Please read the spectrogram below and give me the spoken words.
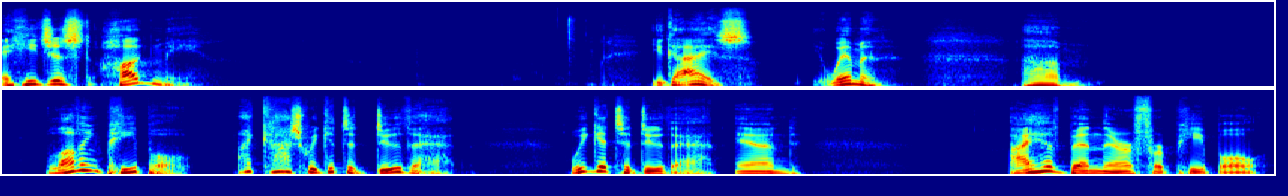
and he just hugged me. You guys, women, um, loving people, my gosh, we get to do that. We get to do that. And I have been there for people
